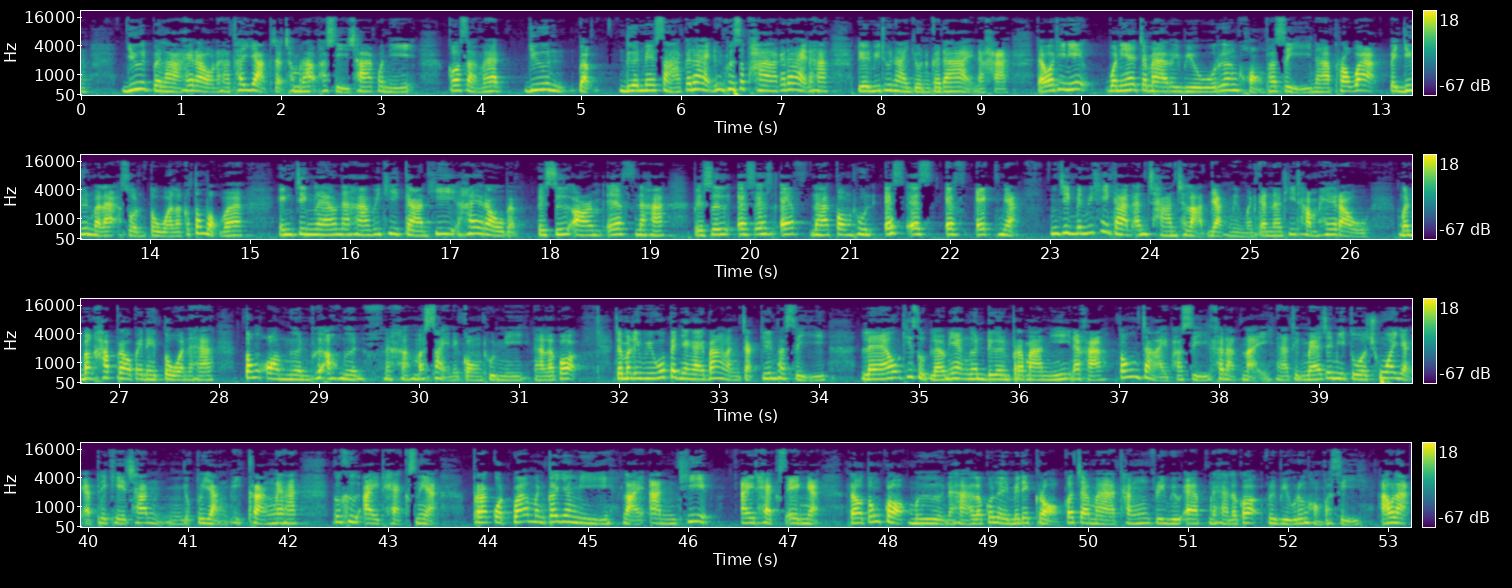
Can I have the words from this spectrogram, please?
ยืดเวลาให้เรานะคะถ้าอยากจะชำระภาษีชาติวันนี้ ก็สามารถยื่นแบบ เดือนเมษาก็ได้ เดือนพฤษภาก็ได้นะคะ เดือนมิถุนายนก็ได้นะคะ แต่ว่าทีนี้วันนี้จะมารีวิวเรื่องของภาษีนะคะเพราะว่าไปยื่นมาแล้วส่วนตัวแล้วก็ต้องบอกว่าจริงๆแล้วนะคะ วิธีการที่ให้เราแบบไปซื้อ RMF นะคะ ไปซื้อ SSF นะคะกองทุน SSFX เนี่ย จริงๆ เป็นวิธีการอัญชานฉลาดอย่างหนึ่งเหมือนกันนะที่ทำให้เราเหมือนบังคับเราไปในตัวนะคะต้องออมเงินเพื่อเอาเงินนะคะมาใส่ในกองทุนนี้นะแล้วก็จะมารีวิวว่าเป็นยังไงบ้างหลังจากยื่นภาษี แล้วที่สุดแล้วเนี่ยเงินเดือนประมาณนี้นะคะ ต้องจ่ายภาษีขนาดไหนนะถึงแม้จะมีตัวช่วยอย่างแอปพลิเคชัน ยกตัวอย่างอีกครั้งนะคะก็คือ iTax เนี่ยปรากฏว่ามันก็ยังมีหลายอันที่ iTax เองเนี่ยเราต้องกรอกมือนะคะแล้วก็เลยไม่ได้กรอกก็จะมาทั้งรีวิวแอปนะคะแล้วก็รีวิวเรื่องของภาษีเอาละ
